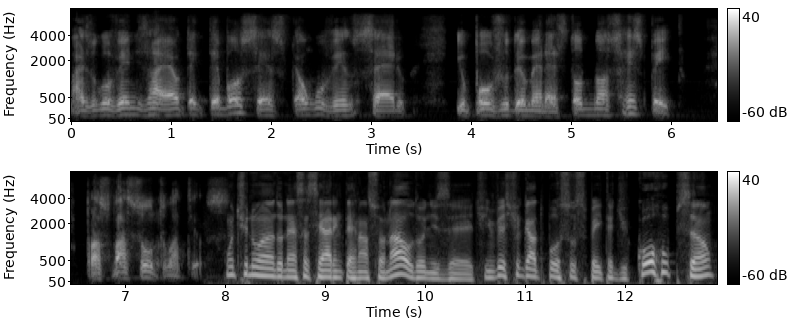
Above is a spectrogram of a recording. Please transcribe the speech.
Mas o governo de Israel tem que ter bom senso, porque é um governo sério e o povo judeu merece todo o nosso respeito. Próximo assunto, Matheus. Continuando nessa seara internacional, Donizete, investigado por suspeita de corrupção,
